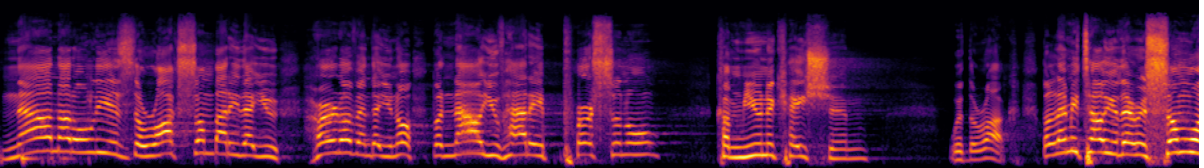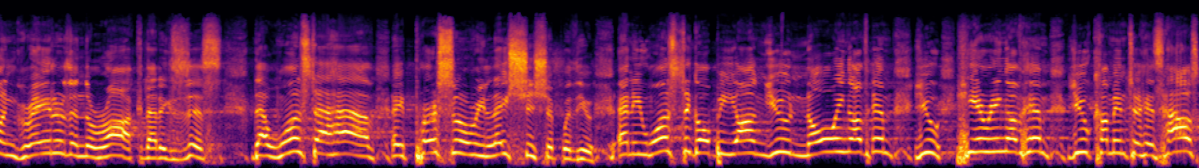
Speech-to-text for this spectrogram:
Now, not only is The Rock somebody that you heard of and that you know, but now you've had a personal communication with the rock. But let me tell you, there is someone greater than the rock that exists that wants to have a personal relationship with you. And he wants to go beyond you knowing of him, you hearing of him, you come into his house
